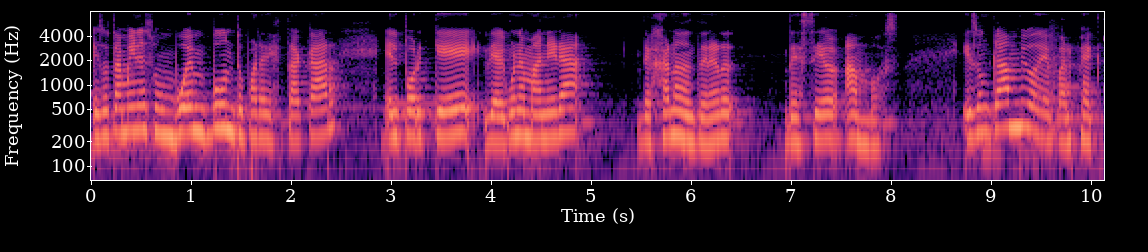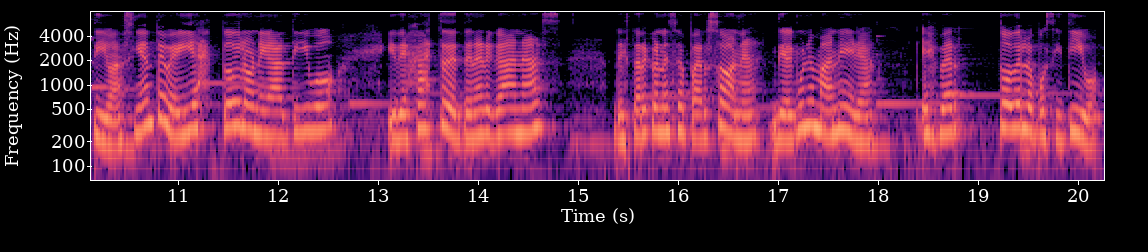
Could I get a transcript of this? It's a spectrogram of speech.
Eso también es un buen punto para destacar el por qué de alguna manera dejaron de tener deseo ambos. Es un cambio de perspectiva. Si antes veías todo lo negativo y dejaste de tener ganas de estar con esa persona, de alguna manera, es ver todo lo positivo,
